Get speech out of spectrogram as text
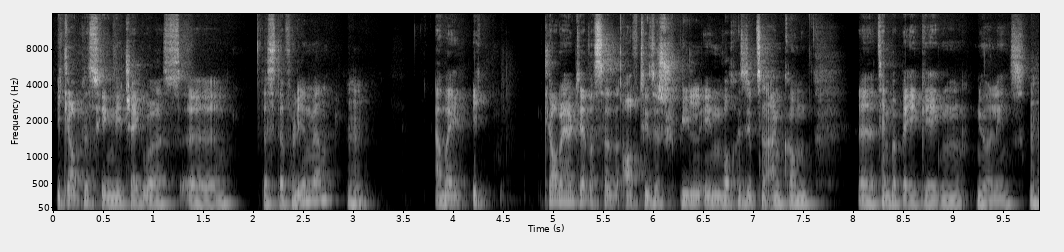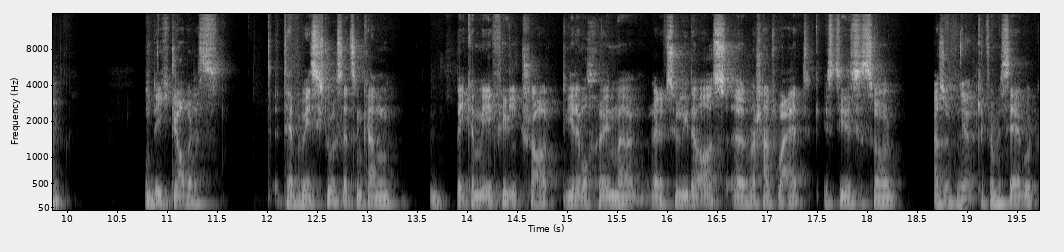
ich glaube, dass gegen die Jaguars, äh, dass sie da verlieren werden. Mhm. Aber ich glaube halt ja, dass das auf dieses Spiel in Woche 17 ankommt, äh, Tampa Bay gegen New Orleans. Mhm. Und ich glaube, dass Tampa Bay sich durchsetzen kann. Baker Mayfield schaut jede Woche immer relativ solide aus. Äh, Rashad White ist diese Saison, also Ja. gefällt mir sehr gut.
